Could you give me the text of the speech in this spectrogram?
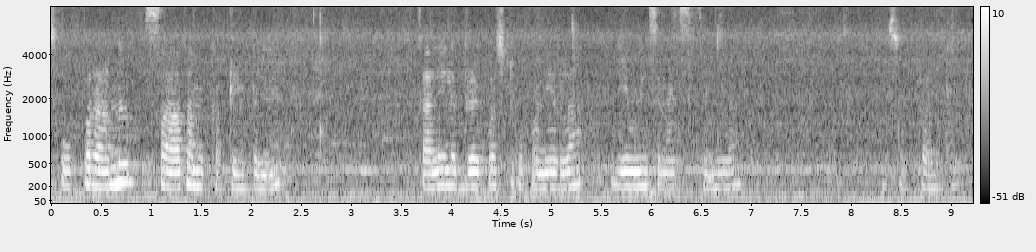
சூப்பரான சாதம் கட்லெட்டுங்க காலையில் பிரேக்ஃபாஸ்ட்டுக்கு பண்ணிடலாம். ஈவினிங் ஸ்நாக்ஸ் செஞ்சலாம். சூப்பராக இருக்குது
